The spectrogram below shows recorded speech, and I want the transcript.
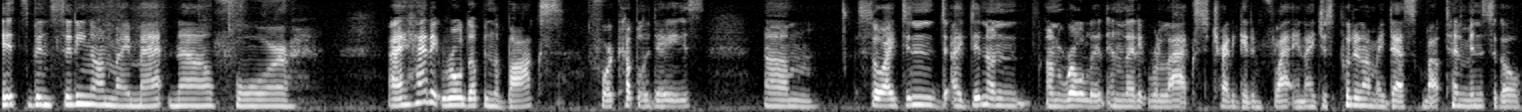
It's been sitting on my mat now for I had it rolled up in the box for a couple of days. Um, so I didn't I didn't un, unroll it and let it relax to try to get it flattened. I just put it on my desk about 10 minutes ago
